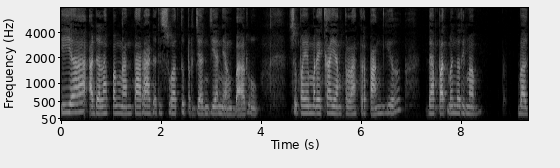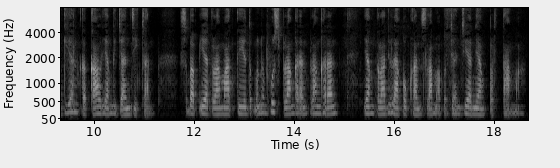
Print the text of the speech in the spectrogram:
ia adalah pengantara dari suatu perjanjian yang baru supaya mereka yang telah terpanggil dapat menerima bagian kekal yang dijanjikan sebab ia telah mati untuk menebus pelanggaran-pelanggaran yang telah dilakukan selama perjanjian yang pertama.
